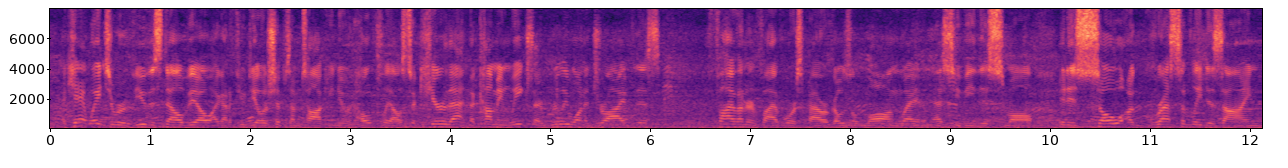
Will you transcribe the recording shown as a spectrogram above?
I can't wait to review the Stelvio. I got a few dealerships I'm talking to, and hopefully I'll secure that in the coming weeks. I really want to drive this. 505 horsepower goes a long way in an SUV this small. It is so aggressively designed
